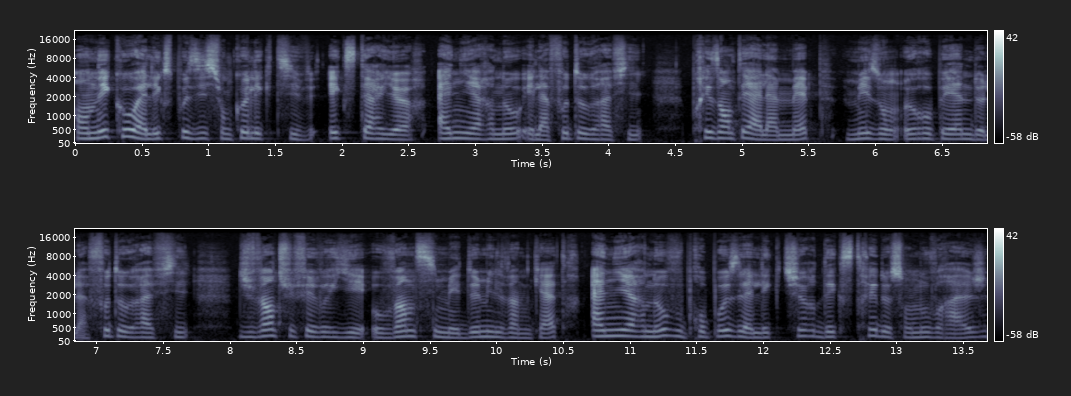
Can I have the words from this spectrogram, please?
En écho à l'exposition collective extérieure Annie Ernaux et la photographie, présentée à la MEP, Maison européenne de la photographie, du 28 février au 26 mai 2024, Annie Ernaux vous propose la lecture d'extraits de son ouvrage,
